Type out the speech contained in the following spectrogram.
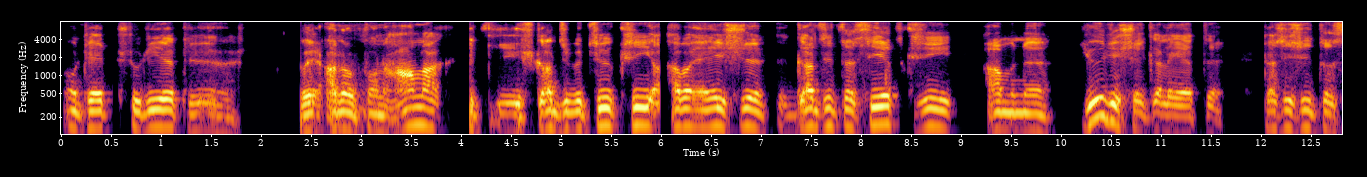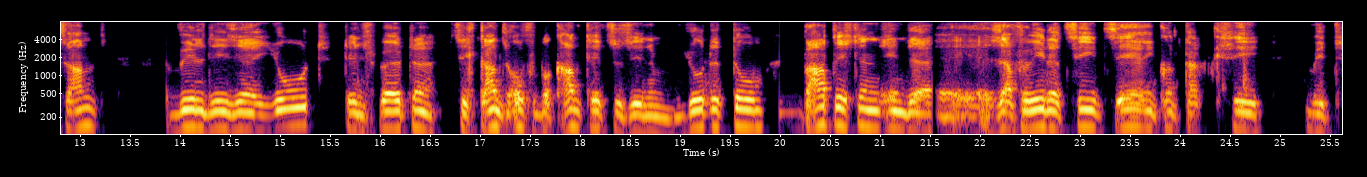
und hat studiert äh, bei Adolf von Harnack. Ich ganz überzeugt gewesen, aber er ist äh, ganz interessiert gewesen an einem jüdischen Gelehrten. Das ist interessant, weil dieser Jud, den später sich ganz offen bekannt hat zu seinem Judentum, Dann in der äh, Safavider Zeit sehr in Kontakt mit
